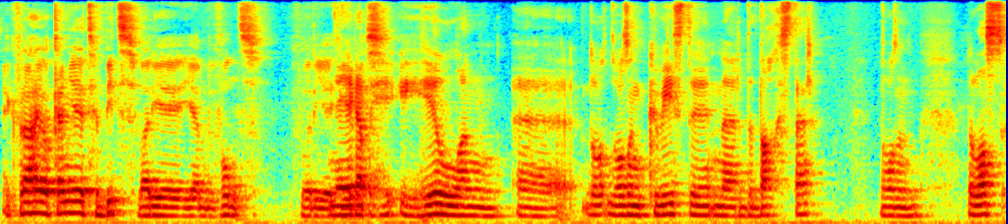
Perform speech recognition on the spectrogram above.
Ik vraag jou, ken je het gebied waar je je bevond? Voor je Nee, ik heb heel lang... dat was- dat een kweeste naar de dagster. Dat was een, dat was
